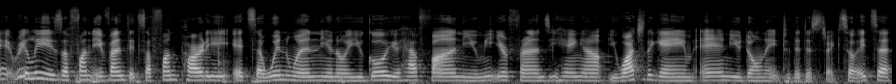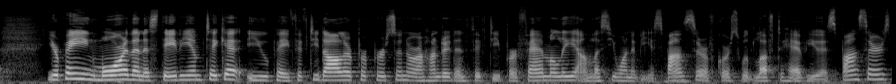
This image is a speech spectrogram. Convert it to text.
It really is a fun event. It's a fun party. It's a win-win. You know you go you have fun you meet your friends you hang out you watch the game and you donate to the district. So it's a you're paying more than a stadium ticket. You pay $50 per person or 150 per family unless you want to be a sponsor. Of course we'd love to have you as sponsors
